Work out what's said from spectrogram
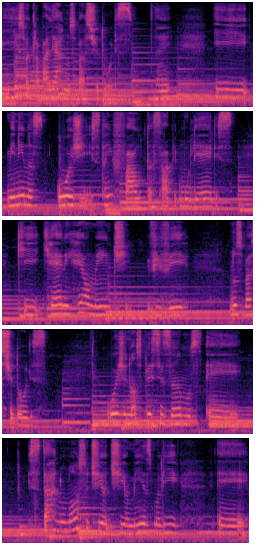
e isso é trabalhar nos bastidores, né? E meninas, hoje está em falta, sabe, mulheres que querem realmente viver nos bastidores. Hoje nós precisamos é, estar no nosso dia a dia mesmo ali, é,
